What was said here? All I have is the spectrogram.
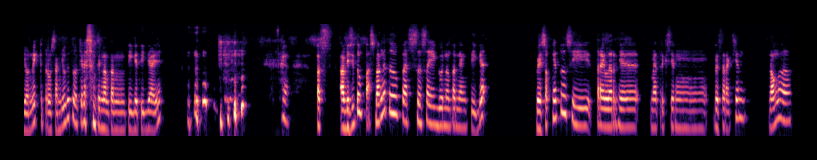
John Wick keterusan juga tuh akhirnya sampai nonton tiga-tiga ya. Pas abis itu pas banget tuh pas selesai gue nonton yang tiga besoknya tuh si trailernya Matrix yang Resurrection nongol.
